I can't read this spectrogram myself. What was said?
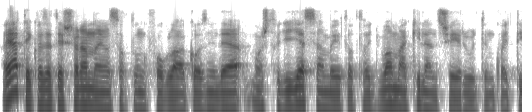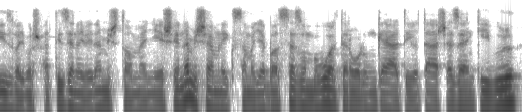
A játékvezetéssel nem nagyon szoktunk foglalkozni, de most, hogy így eszembe jutott, hogy van már kilenc sérültünk, vagy tíz, vagy most már tizenegy, vagy nem is tudom mennyi, és én nem is emlékszem, hogy ebben a szezonban volt-e rólunk eltiltás ezen kívül,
